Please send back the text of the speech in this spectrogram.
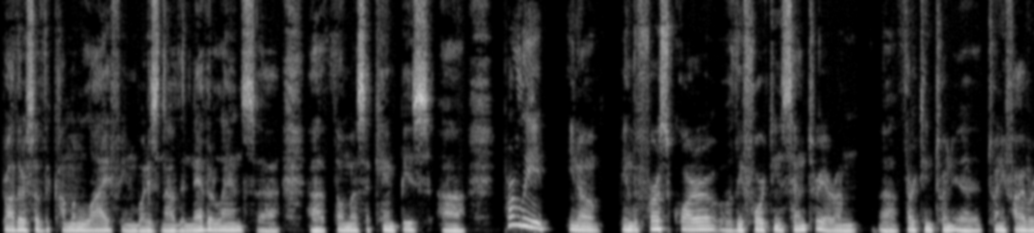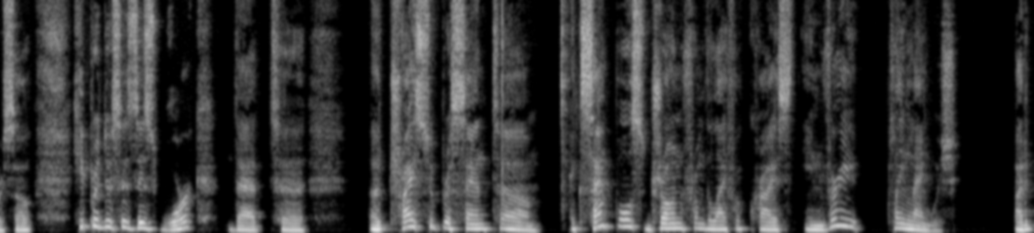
Brothers of the Common Life in what is now the Netherlands, Thomas à Kempis, probably you know in the first quarter of the 14th century, around uh, 1325 uh, or so, he produces this work that uh, uh, tries to present um, examples drawn from the life of Christ in very plain language, but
